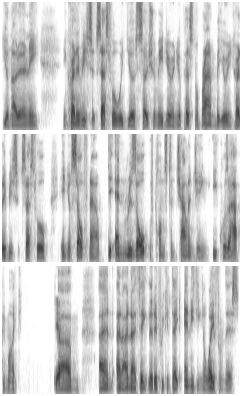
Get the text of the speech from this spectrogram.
you're not only incredibly successful with your social media and your personal brand, but you're incredibly successful in yourself now. The end result of constant challenging equals a happy Mike. Yeah. Um, and and and I think that if we can take anything away from this,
